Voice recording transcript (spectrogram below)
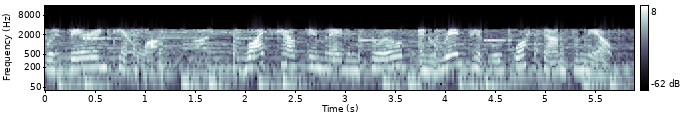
with varying terroirs, white calcium-laden soils and red pebbles washed down from the Alps.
